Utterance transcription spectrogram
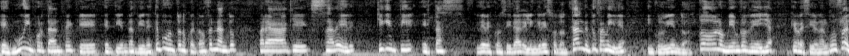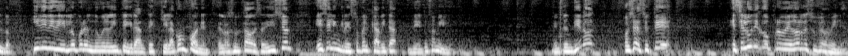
Es muy importante que entiendas bien este punto, nos cuenta don Fernando, para que saber qué quintil estás, debes considerar el ingreso total de tu familia, incluyendo a todos los miembros de ella que reciben algún sueldo, y dividirlo por el número de integrantes que la componen. El resultado de esa división es el ingreso per cápita de tu familia. ¿Entendieron? O sea, si usted es el único proveedor de su familia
